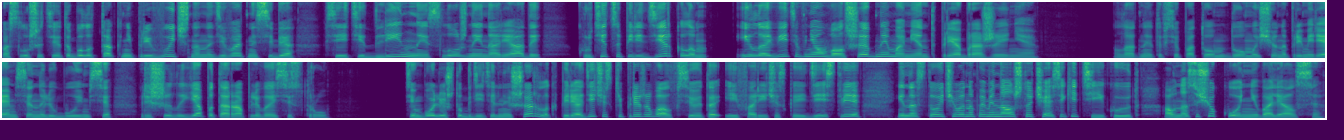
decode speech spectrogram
Послушайте, это было так непривычно надевать на себя все эти длинные сложные наряды, крутиться перед зеркалом и ловить в нем волшебный момент преображения. Ладно, это все потом, дома еще напримеряемся, налюбуемся, решила я, поторапливая сестру. Тем более, что бдительный Шерлок периодически прерывал все это эйфорическое действие и настойчиво напоминал, что часики тикают, а у нас еще конь не валялся.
